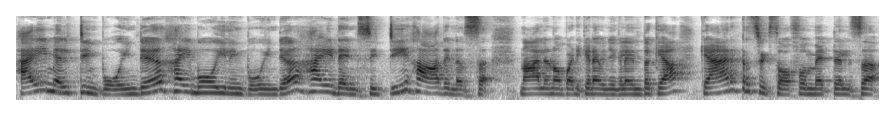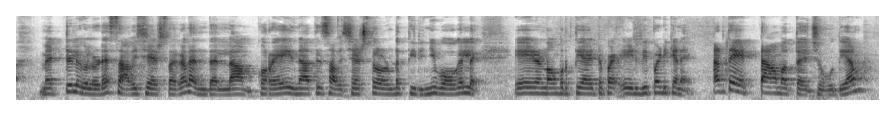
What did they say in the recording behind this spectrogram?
high melting point high boiling point high density hardness നാലെണ്ണോ പഠിക്കണ കുഞ്ഞുങ്ങൾ എന്തൊക്കെയാ? ക്യാരക്ടറിസ്റ്റിക്സ് ഓഫ് മെറ്റൽസ് മെറ്റലുകളുടെ സവിശേഷതകൾ എന്തെല്ലാം? കുറേ ഇതിനകത്ത് സവിശേഷതകളുണ്ട് തിരിഞ്ഞു പോകല്ലേ? ഏഴെണ്ണം വൃത്തിയായിട്ട് എഴുതി പഠിക്കണേ. അടുത്ത എട്ടാമത്തെ ചോദ്യം.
